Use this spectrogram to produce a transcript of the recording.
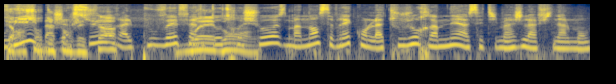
faire en sorte bah, de changer bien sûr, ça. Elle pouvait faire Ouais, d'autres bon. choses. Maintenant, c'est vrai qu'on l'a toujours ramené à cette image-là finalement.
